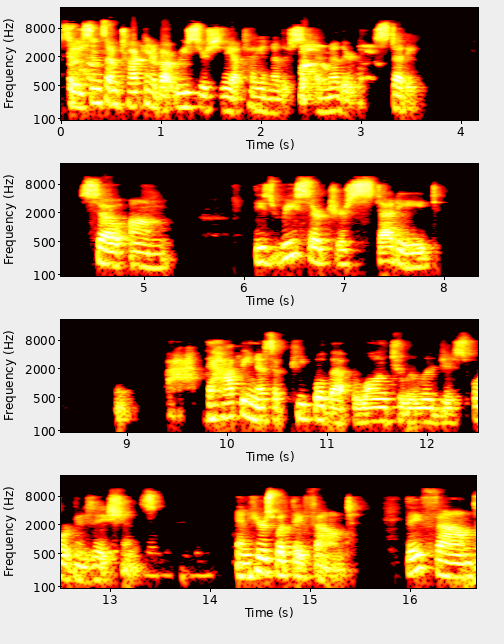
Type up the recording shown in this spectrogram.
So, since I'm talking about research today, I'll tell you another another study. So, um, these researchers studied the happiness of people that belong to religious organizations. And here's what they found they found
